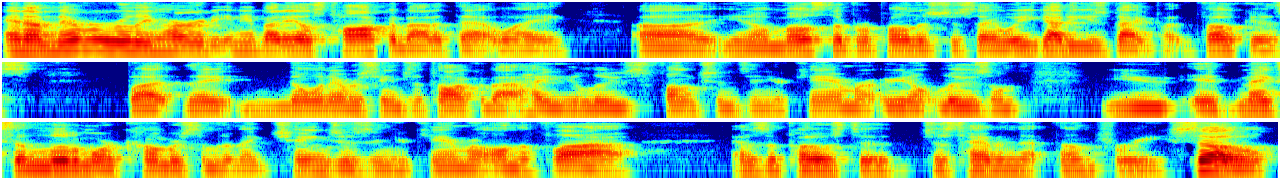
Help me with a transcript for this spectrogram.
And I've never really heard anybody else talk about it that way. Uh, you know, most of the proponents just say, well, you got to use back button focus, but they no one ever seems to talk about how you lose functions in your camera or you don't lose them you it makes it a little more cumbersome to make changes in your camera on the fly as opposed to just having that thumb free. So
